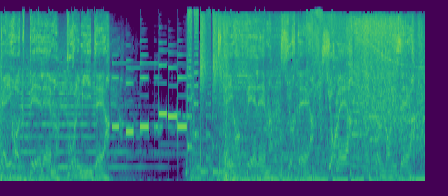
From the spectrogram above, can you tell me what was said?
Skyrock PLM pour les militaires. PLM, sur terre, sur mer, comme dans les airs.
